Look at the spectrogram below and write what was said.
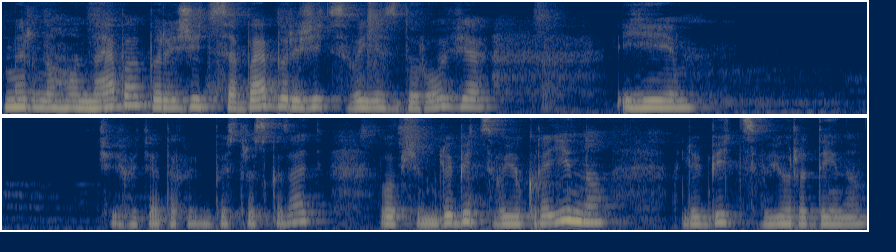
мирного неба. Бережіть себе, бережіть своє здоров'я. І я хотіла так швидко сказати. В общем, любіть свою країну, любіть свою родину.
